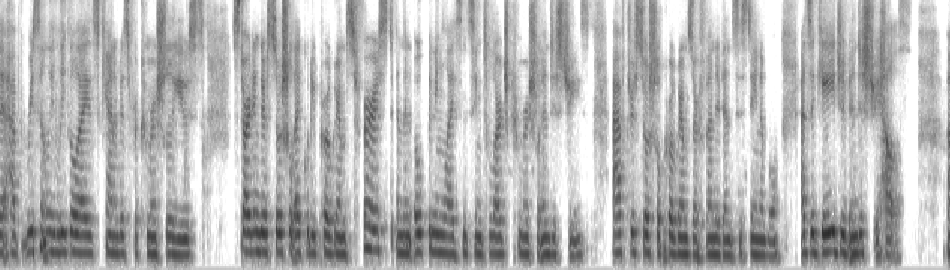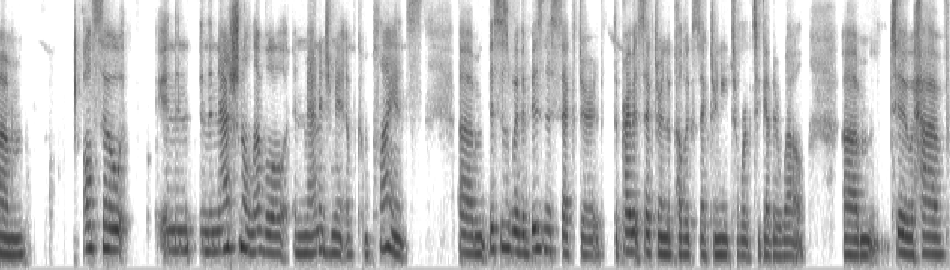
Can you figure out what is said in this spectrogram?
that have recently legalized cannabis for commercial use, starting their social equity programs first and then opening licensing to large commercial industries after social programs are funded and sustainable as a gauge of industry health. Um, also, in the, in the national level and management of compliance, um, this is where the business sector, the private sector and the public sector need to work together well um, to have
